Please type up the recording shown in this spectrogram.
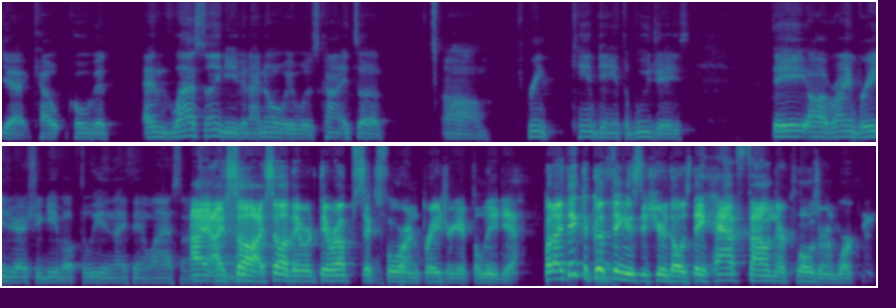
yeah COVID. And last night, even I know it was kind. Of, it's a um, spring camp game at the Blue Jays. They uh, Ryan Brasier actually gave up the lead in the ninth inning last night. I, I saw, I saw they were they were up six four, and Brasier gave the lead. Yeah, but I think the good thing is this year though is they have found their closer and Workman.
